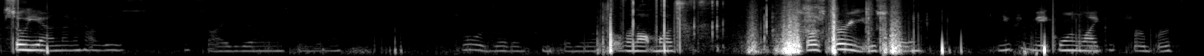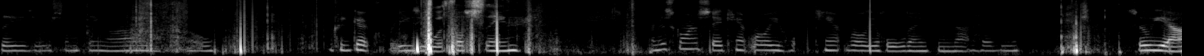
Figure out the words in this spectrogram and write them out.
so yeah, and then I have these side railings. So yeah, it's a little bit of confetti left over, not much. So it's very useful. You can make one like for birthdays or something, or could get crazy with this thing. I'm just going to say I can't really can't really hold anything that heavy. So yeah.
